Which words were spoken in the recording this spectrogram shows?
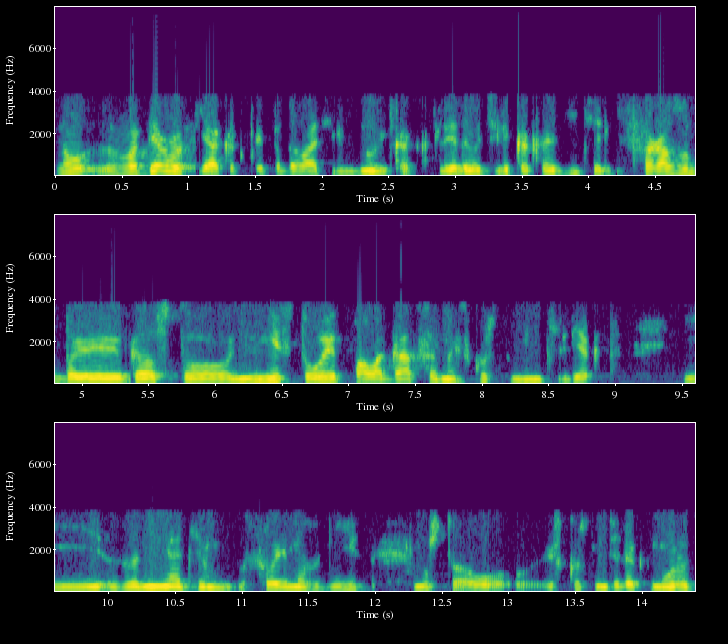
Ну, во-первых, я как преподаватель, ну и как следователь, и как родитель, сразу бы сказал, что не стоит полагаться на искусственный интеллект и заменять им свои мозги, потому что искусственный интеллект может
